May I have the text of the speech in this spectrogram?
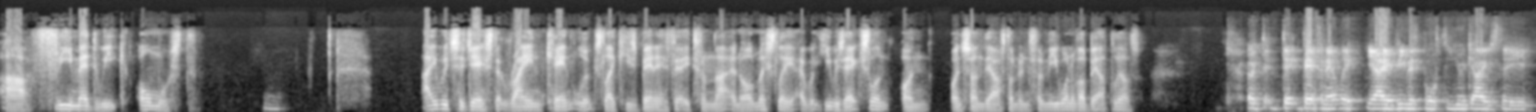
a free midweek almost. I would suggest that Ryan Kent looks like he's benefited from that enormously. He was excellent on, on Sunday afternoon for me, one of our better players. Oh, d- definitely, yeah, I agree with both of you guys. The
